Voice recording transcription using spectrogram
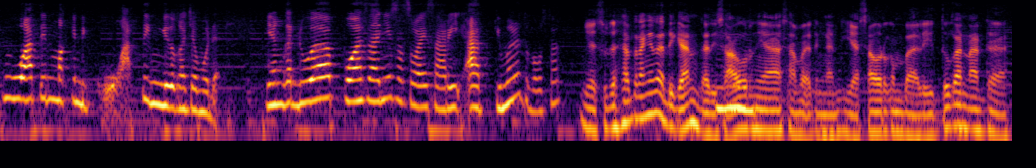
kuatin makin dikuatin gitu kanca muda. Yang kedua puasanya sesuai syariat. Gimana tuh Pak Ustadz? Ya sudah saya terangin tadi kan dari Hmm. sahurnya sampai dengan dia sahur kembali itu kan ada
